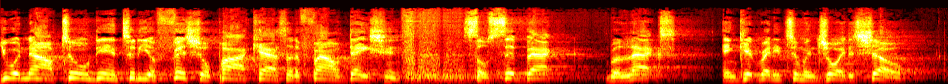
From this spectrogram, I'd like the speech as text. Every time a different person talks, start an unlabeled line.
You are now tuned in to the official podcast of the foundation. So sit back, relax, and get ready to enjoy the show.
